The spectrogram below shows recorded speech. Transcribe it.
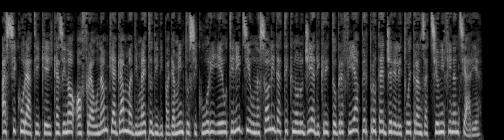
assicurati che il casino offra un'ampia gamma di metodi di pagamento sicuri e utilizzi una solida tecnologia di crittografia per proteggere le tue transazioni finanziarie.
